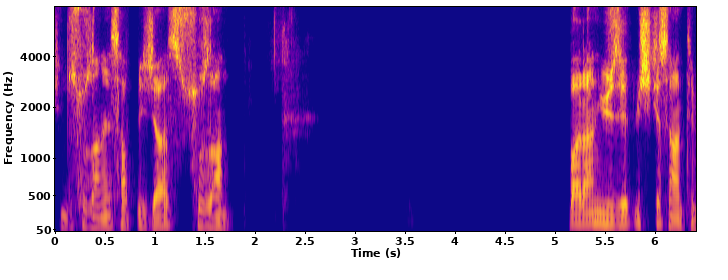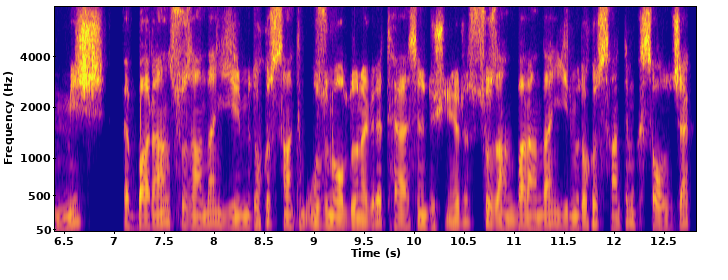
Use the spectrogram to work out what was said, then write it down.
Şimdi Suzan'ı hesaplayacağız. Suzan Baran 172 santimmiş ve Baran Suzan'dan 29 santim uzun olduğuna göre tersini düşünüyoruz. Suzan Baran'dan 29 santim kısa olacak.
